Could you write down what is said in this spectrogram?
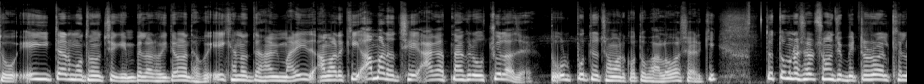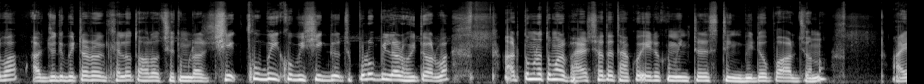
তো এইটার মতন হচ্ছে গেম প্লেয়ার হইতে না। দেখো, এইখানে হচ্ছে আমি মারি, আমার কি, আমার হচ্ছে আঘাত না করে ও চলে যায়। তো ওর প্রতি হচ্ছে আমার কত ভালোবাসা আর কি। তো তোমরা সবসময় হচ্ছে বেটার রয়্যাল খেলবা, আর যদি বেটার রয়্যাল খেলো তাহলে হচ্ছে তোমরা খুবই খুবই শীঘ্র হচ্ছে প্রো প্লেয়ার হইতে পারবা। আর তোমরা তোমার ভাইয়ের সাথে থাকো, এরকম ইন্টারেস্টিং ভিডিও পাওয়ার জন্য। আই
